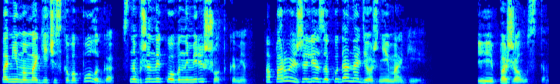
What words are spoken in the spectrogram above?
помимо магического полога, снабжены коваными решетками, а порой железо куда надежнее магии. И, пожалуйста,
